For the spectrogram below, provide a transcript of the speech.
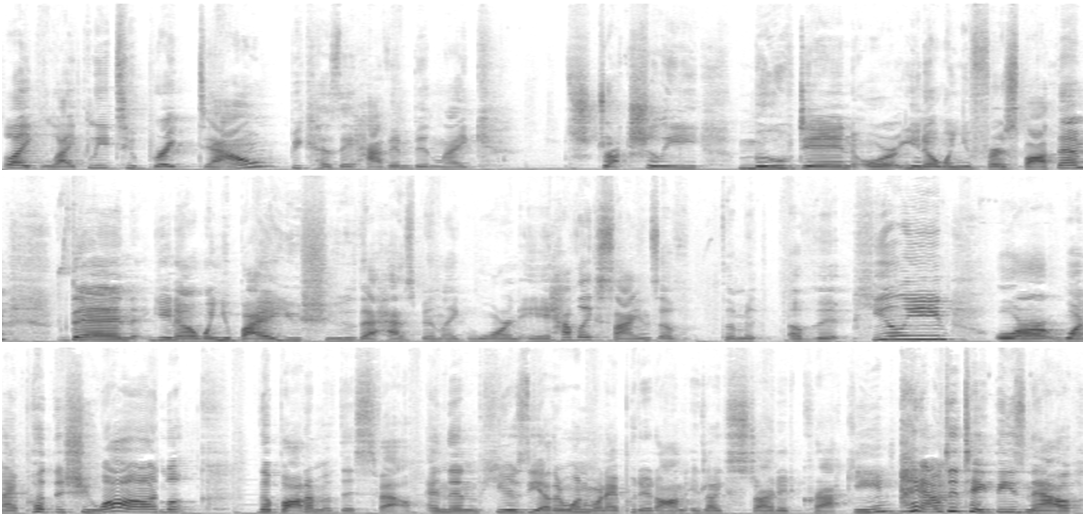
like likely to break down because they haven't been like structurally moved in or you know when you first bought them. Then you know when you buy a used shoe that has been like worn in have like signs of the of it peeling or when I put the shoe on look the bottom of this fell. And then here's the other one when I put it on, it like started cracking. I have to take these now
